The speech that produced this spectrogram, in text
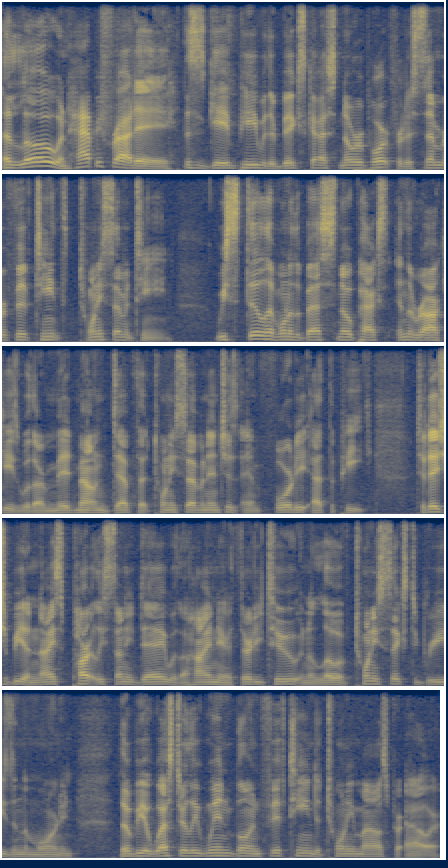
Hello and happy Friday. This is Gabe P with your Big Sky Snow Report for December 15th, 2017. We still have one of the best snowpacks in the Rockies with our mid mountain depth at 27 inches and 40 at the peak. Today should be a nice, partly sunny day with a high near 32 and a low of 26 degrees in the morning. There'll be a westerly wind blowing 15 to 20 miles per hour.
